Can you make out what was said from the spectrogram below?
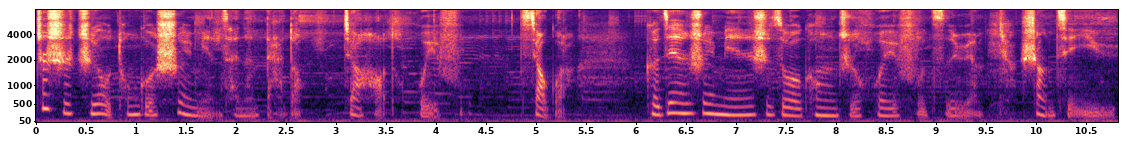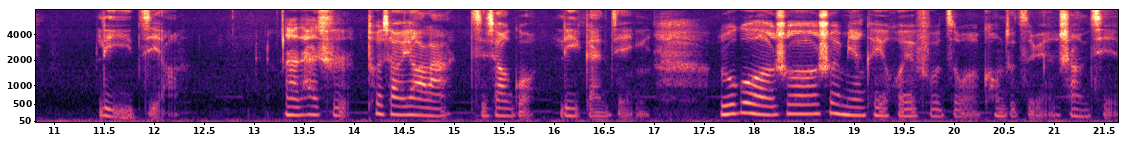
这时，只有通过睡眠才能达到较好的恢复效果了。可见，睡眠是自我控制恢复资源尚且易于理解啊。那它是特效药啦，其效果立竿见影。如果说睡眠可以恢复自我控制资源，尚且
